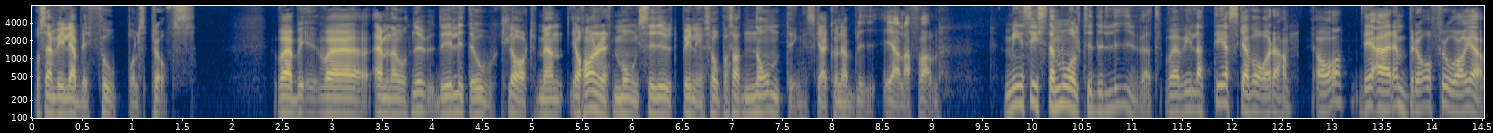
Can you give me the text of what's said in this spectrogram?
Och sen ville jag bli fotbollsproffs. Vad jag, vad jag ämnar mot nu, det är lite oklart, men jag har en rätt mångsidig utbildning, så jag hoppas att någonting ska kunna bli i alla fall. Min sista måltid i livet, vad jag vill att det ska vara? Ja, det är en bra fråga.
